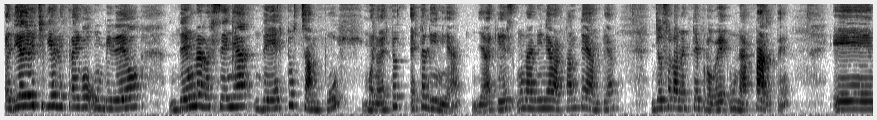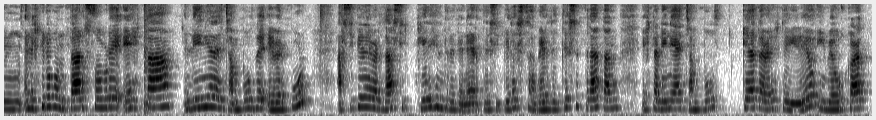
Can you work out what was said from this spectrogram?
El día de hoy chiquillas les traigo un video de una reseña de estos champús, bueno, esto, esta línea, ya que es una línea bastante amplia. Yo solamente probé una parte. Eh, les quiero contar sobre esta línea de champús de Everpur Así que de verdad, si quieres entretenerte, si quieres saber de qué se tratan esta línea de champús, quédate a ver este video y ve a buscar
